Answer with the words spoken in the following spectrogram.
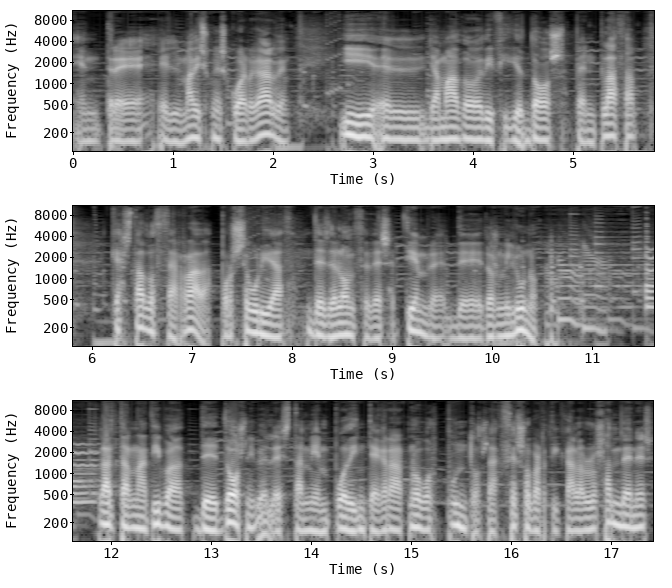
entre el Madison Square Garden y el llamado edificio 2 Penn Plaza, que ha estado cerrada por seguridad desde el 11 de septiembre de 2001. La alternativa de dos niveles también puede integrar nuevos puntos de acceso vertical a los andenes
